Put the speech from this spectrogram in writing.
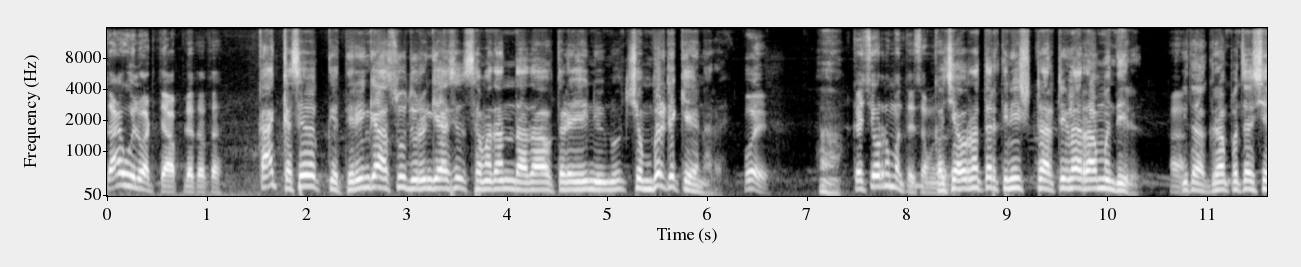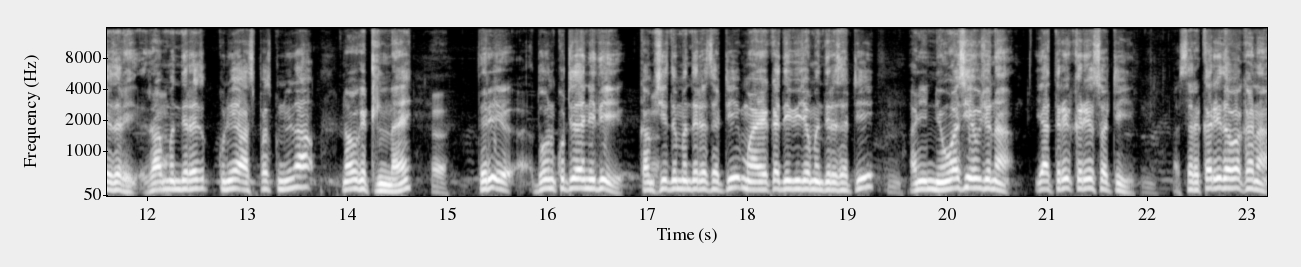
काय होईल वाटतं आपल्यात आता? काय कसं तिरंगी असू दुरंगी असं समाधान दादा अवतडे हे निवडून शंभर टक्के येणार आहे. होय. हा. कशावर म्हणताय कशावरनं? तर तिने स्टार्टिंगला राम मंदिर हा. इथं ग्रामपंचायत शेजारी. राम मंदिराचं कुणी आसपास कुणी नाव नाव घेतलं नाही. हा. तरी दोन कोटीचा निधी कामसिद्ध मंदिरासाठी मायाका देवीच्या मंदिरासाठी आणि निवास योजना यात्रेकरीसाठी सरकारी दवाखाना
